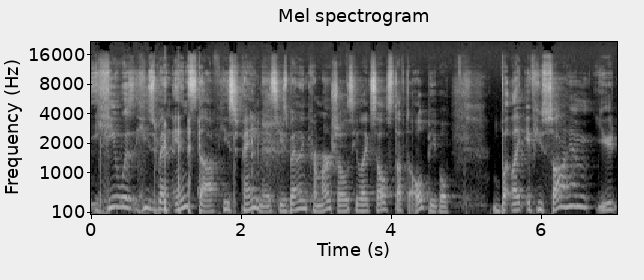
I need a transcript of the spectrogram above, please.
he was he's been in stuff. He's famous. He's been in commercials. He like sells stuff to old people. But like if you saw him, you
